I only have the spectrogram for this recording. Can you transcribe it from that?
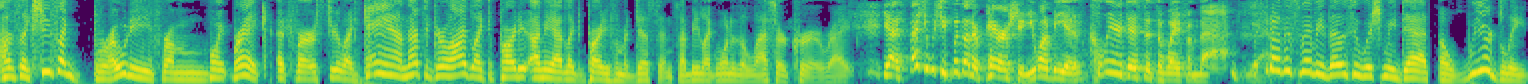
I was like, she's like Brody from Point Break at first. You're like, damn, that's a girl I'd like to party. I mean, I'd like to party from a distance. I'd be like one of the lesser crew, right? Yeah, especially when she puts on her parachute. You want to be a clear distance away from that. You know, this movie, Those Who Wish Me Dead, a weirdly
